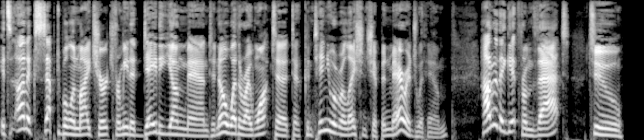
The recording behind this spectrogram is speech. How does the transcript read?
It's unacceptable in my church for me to date a young man to know whether I want to, to continue a relationship in marriage with him. How do they get from that to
